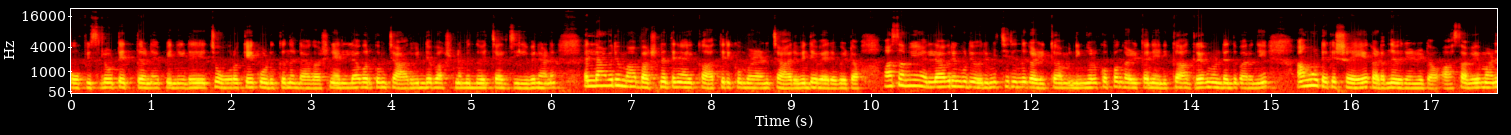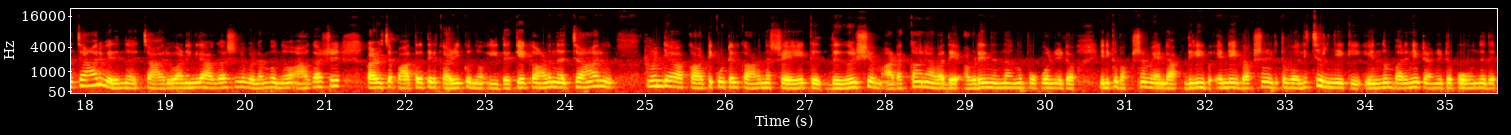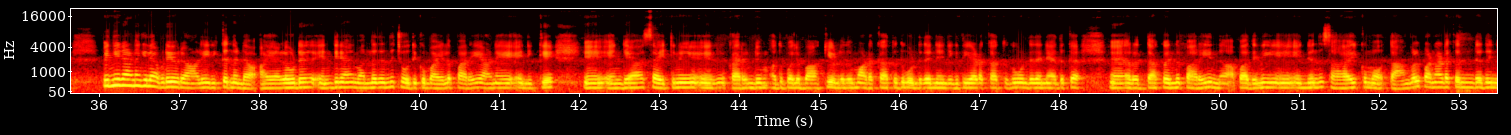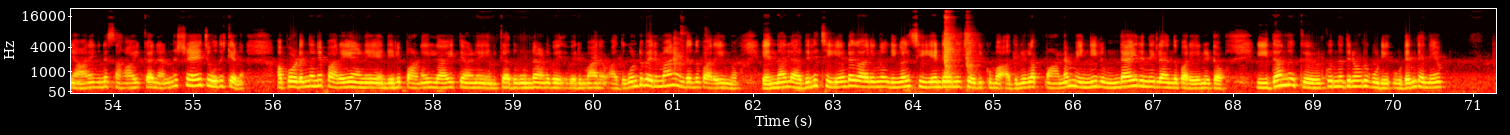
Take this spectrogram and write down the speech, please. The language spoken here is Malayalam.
ഓഫീസിലോട്ട് എത്തുകയാണ് പിന്നീട് ചോറൊക്കെ കൊടുക്കുന്നുണ്ട് ആകാശിന്. എല്ലാവർക്കും ചാരുവിന്റെ ഭക്ഷണം എന്ന് വെച്ചാൽ ജീവനാണ്. എല്ലാവരും ആ ഭക്ഷണത്തിനായി കാത്തിരിക്കുമ്പോഴാണ് ചാരുവിന്റെ വരവ് കേട്ടോ. ആ സമയം എല്ലാവരും കൂടി ഒരുമിച്ചിരുന്ന് കഴിക്കാം. നിങ്ങൾക്കൊപ്പം കഴിക്കാൻ എനിക്ക് ആഗ്രഹമുണ്ടെന്ന് പറഞ്ഞ് അങ്ങോട്ടേക്ക് ശ്രേയ കടന്നു വരികയാണ് കേട്ടോ. ആ സമയമാണ് ചാരു വരുന്നത്. ചാരു ആണെങ്കിൽ ആകാശിന് വിളമ്പുന്നു. ആകാശ് കഴിച്ച പാത്രത്തിൽ കഴിക്കുന്നു. ഇതൊക്കെ കാണുന്ന ചാരു അവന്റെ ആ കാട്ടിക്കൂട്ടൽ കാണുന്ന ശ്രേയക്ക് ദേഷ്യം അടക്കാനാവാതെ അവിടെ നിന്ന് അങ്ങ് പോകുവാണ് കേട്ടോ. എനിക്ക് ഭക്ഷണം വേണ്ട. ദിലീപ് എന്റെ ഈ ഭക്ഷണം എടുത്ത് വലിച്ചെറിഞ്ഞേക്ക് എന്നും പറഞ്ഞിട്ടാണ് കേട്ടോ പോകുന്നത്. പിന്നീടാണെങ്കിൽ അവിടെ ഒരാൾ ഇരിക്കുന്നുണ്ട്. അയാളോട് എന്തിനാണ് വന്നതെന്ന് ചോദിക്കുമ്പോൾ അയാൾ പറയുകയാണ് എനിക്ക് എന്റെ ആ സൈറ്റിന് കറണ്ടും അതുപോലെ ബാക്കിയുള്ളതും അടക്കാത്തത് കൊണ്ട് തന്നെ നികുതി അടക്കാത്തത് കൊണ്ട് തന്നെ അതൊക്കെ റദ്ദാക്കുമെന്ന് പറയുന്നു. അപ്പോൾ അതിന് എന്നെ ഒന്ന് സഹായിക്കുമോ? താങ്കൾ പണം അടക്കേണ്ടത് ഞാനെങ്ങനെ സഹായിക്കാനാണെന്ന് ശ്രേയ ചോദിക്കുകയാണ് അപ്പോൾ ഉടൻ തന്നെ പറയുകയാണ് എന്റെ കയ്യിൽ പണം ഇല്ലായിട്ടാണ് എനിക്ക് അതുകൊണ്ടാണ് വരുമാനം. അതുകൊണ്ട് വരുമാനം ഉണ്ടെന്ന് പറയുന്നു. എന്നാൽ അതിൽ ചെയ്യേണ്ട കാര്യങ്ങൾ നിങ്ങൾ ചെയ്യേണ്ടതെന്ന് ചോദിക്കുമ്പോൾ അതിനുള്ള പണം എന്നിൽ ഉണ്ടായിരുന്നില്ല എന്ന് പറയാൻ കേട്ടോ ഇതങ്ങ് കേൾക്കുന്നതിനോട് കൂടി ഉടൻ തന്നെ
